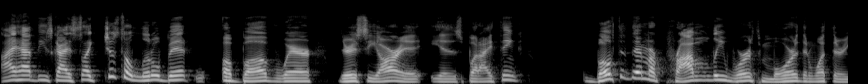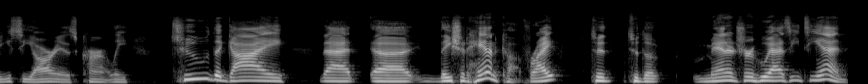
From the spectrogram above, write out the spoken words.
I have these guys like just a little bit above where their ECR is, but I think both of them are probably worth more than what their ECR is currently to the guy that uh, they should handcuff, right? To to the manager who has ETN,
